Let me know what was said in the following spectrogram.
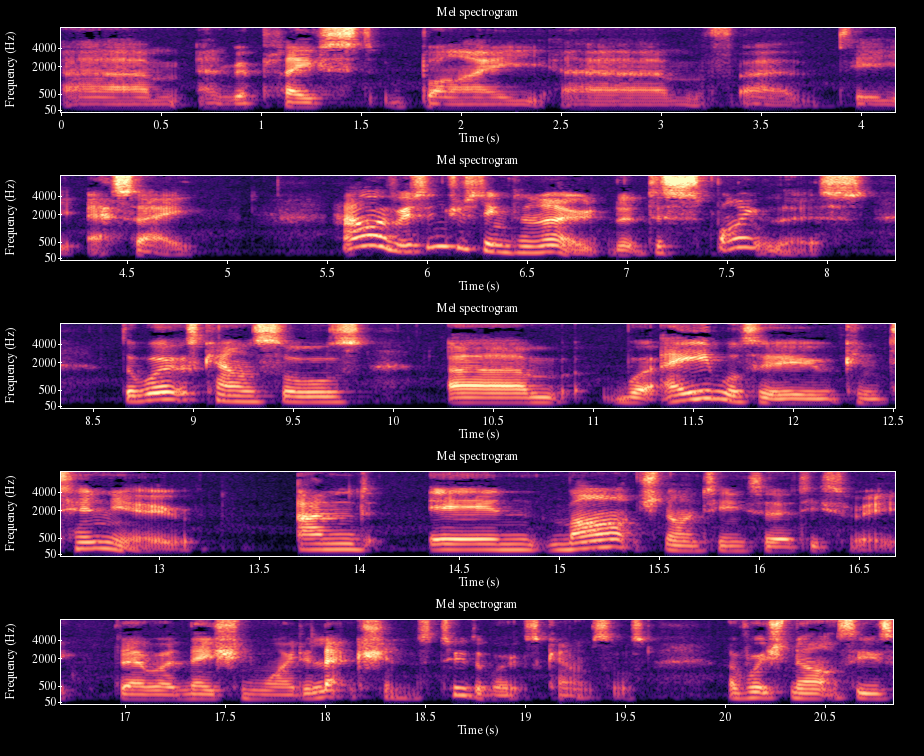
um, and replaced by um, uh, the SA. However, it's interesting to note that despite this, the works councils um, were able to continue, and in March 1933, there were nationwide elections to the works councils, of which Nazis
